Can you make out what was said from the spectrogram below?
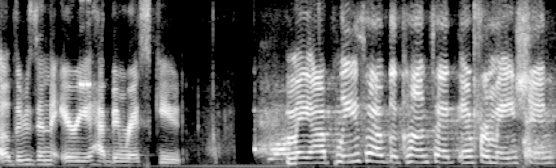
Others in the area have been rescued. May I please have the contact information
